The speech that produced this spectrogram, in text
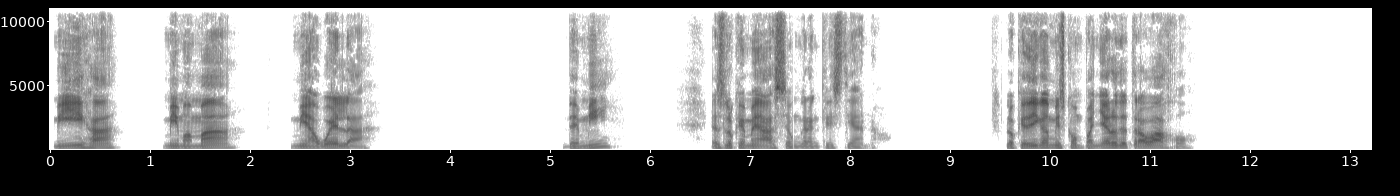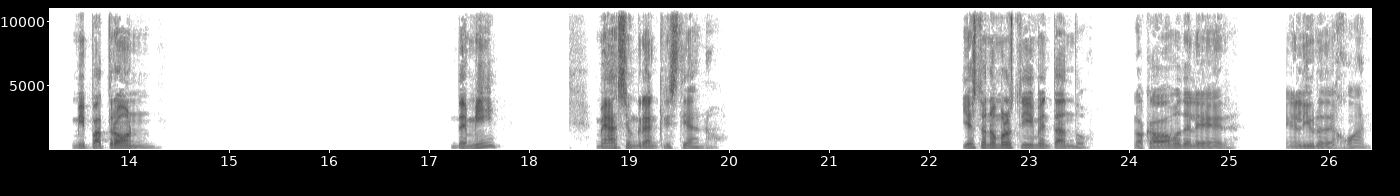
mi hija, mi mamá, mi abuela, de mí, es lo que me hace un gran cristiano. Lo que digan mis compañeros de trabajo, mi patrón, de mí, me hace un gran cristiano. Y esto no me lo estoy inventando, lo acabamos de leer en el libro de Juan.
